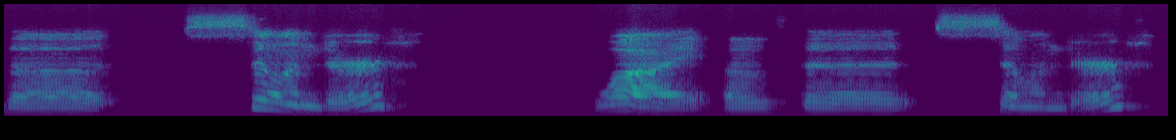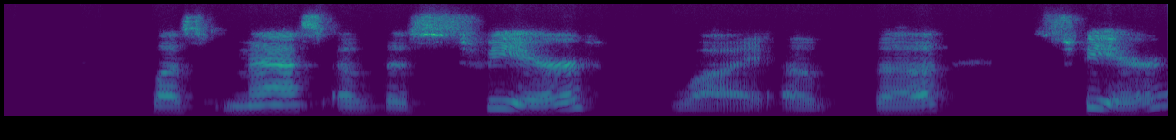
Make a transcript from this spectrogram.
the cylinder, Y of the cylinder, plus mass of the sphere, y of the sphere,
